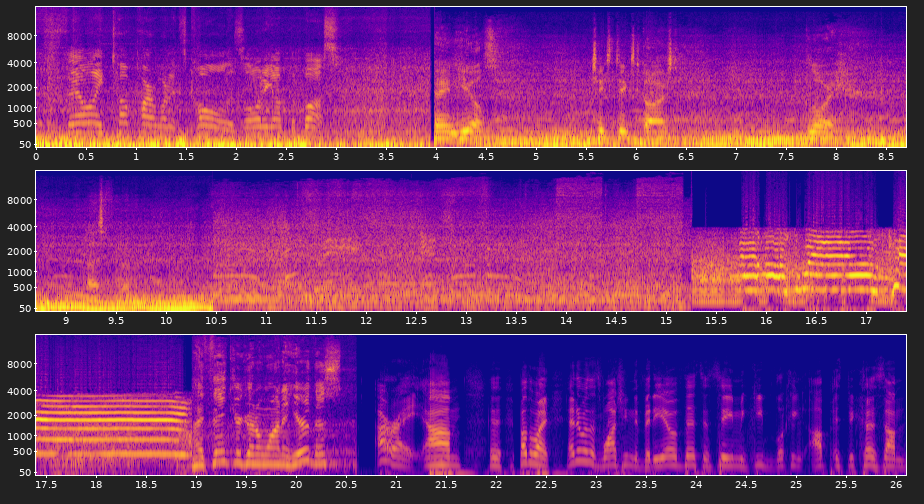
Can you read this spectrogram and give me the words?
This is the only tough part when it's cold is loading up the bus. Pain heals. Chicks dig scars. Glory lasts forever. I think you're going to want to hear this. All right. Um. By the way, anyone that's watching the video of this and seeing me keep looking up, it's because um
